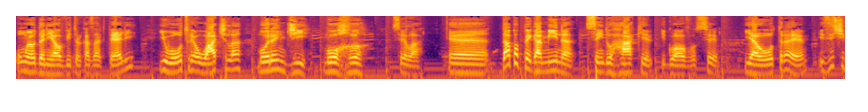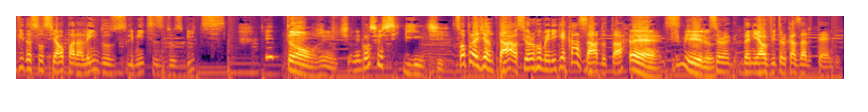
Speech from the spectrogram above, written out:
Um é o Daniel Vitor Casartelli e o outro é o Atila Morandi. Moran, sei lá. É, dá pra pegar mina sendo hacker igual a você? E a outra é: existe vida social para além dos limites dos bits? Então, gente, o negócio é o seguinte. Só pra adiantar, o senhor Romenig é casado, tá? É, primeiro. O senhor Daniel Vitor Casartelli.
